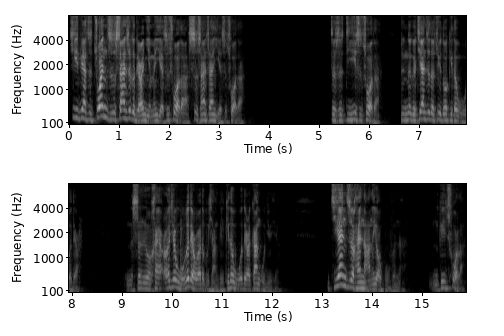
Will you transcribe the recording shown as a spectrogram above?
即便是专职三十个点，你们也是错的，四三三也是错的。这是第一是错的。那个兼职的最多给他五个点，甚至还而且五个点我都不想给，给他五个点干股就行。兼职还哪能要股份呢？你给错了。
